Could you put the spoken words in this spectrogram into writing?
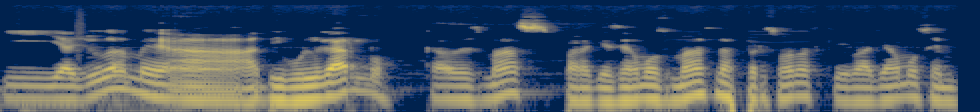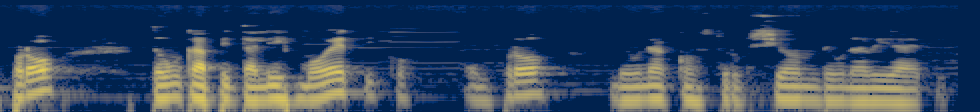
y ayúdame a divulgarlo cada vez más para que seamos más las personas que vayamos en pro de un capitalismo ético, en pro de una construcción de una vida ética.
